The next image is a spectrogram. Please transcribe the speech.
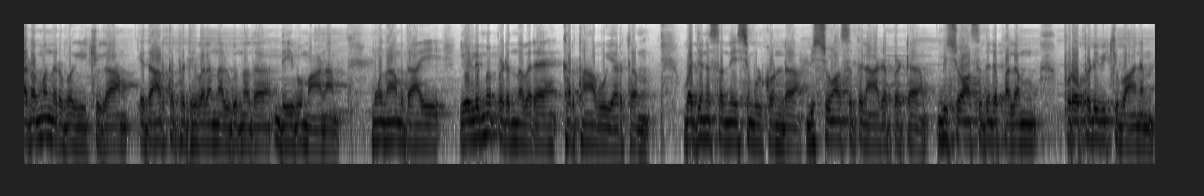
കടമ നിർവഹിക്കുക യഥാർത്ഥ പ്രതിഫലം നൽകുന്നത് ദൈവമാണ്. മൂന്നാമതായി എളിമപ്പെടുന്നവരെ കർത്താവ് ഉയർത്തും. വചന സന്ദേശം ഉൾക്കൊണ്ട് വിശ്വാസത്തിൽ ആഴപ്പെട്ട് വിശ്വാസത്തിന്റെ ഫലം പുറപ്പെടുവിക്കുവാനും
